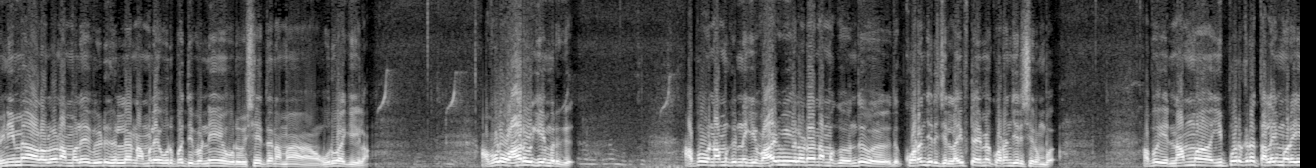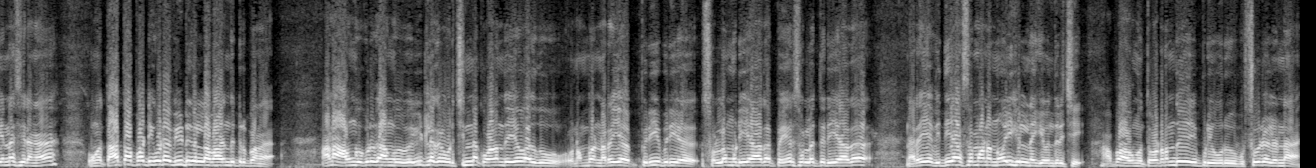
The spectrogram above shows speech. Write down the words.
மினிமம் அளவில் நம்மளே வீடுகளில் நம்மளே உற்பத்தி பண்ணி ஒரு விஷயத்தை நம்ம உருவாக்கிக்கலாம். அவ்வளோ ஆரோக்கியம் இருக்குது அப்போது நமக்கு இன்றைக்கி வாழ்வியலோட நமக்கு வந்து இது குறைஞ்சிருச்சு. லைஃப் டைமே குறைஞ்சிருச்சு ரொம்ப. அப்போ நம்ம இப்போ இருக்கிற தலைமுறை என்ன செய்கிறாங்க உங்கள் தாத்தா பாட்டி கூட வீடுகளில் வாழ்ந்துட்டு இருப்பாங்க. ஆனால் அவங்க கூட அவங்க வீட்டில் இருக்கிற ஒரு சின்ன குழந்தையோ அது ரொம்ப நிறைய பெரிய பெரிய சொல்ல முடியாத பெயர் சொல்ல தெரியாத நிறைய வித்தியாசமான நோய்கள் இன்றைக்கி வந்துருச்சு. அப்போ அவங்க தொடர்ந்து இப்படி ஒரு சூழல் என்ன?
